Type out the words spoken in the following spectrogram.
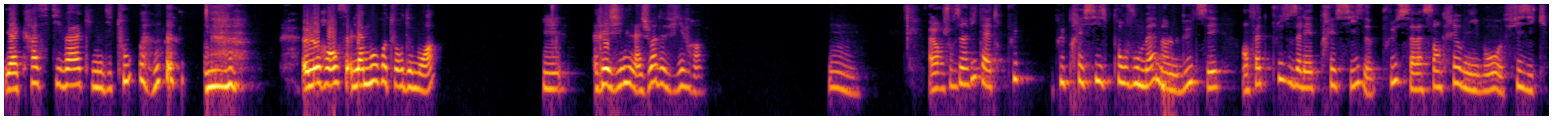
Il y a Krasiva qui nous dit tout. Laurence, l'amour autour de moi. Mm. Régine, la joie de vivre. Mm. Alors je vous invite à être plus plus précise pour vous-même. Hein. Le but c'est en fait plus vous allez être précise, plus ça va s'ancrer au niveau euh, physique.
